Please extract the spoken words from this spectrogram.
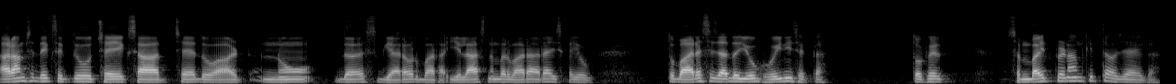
आराम से देख सकते हो, छः एक सात, छः दो आठ, नौ, दस, ग्यारह और बारह। ये लास्ट नंबर बारह आ रहा है इसका योग। तो बारह से ज़्यादा योग हो ही नहीं सकता। तो फिर संभावित परिणाम कितना हो जाएगा?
